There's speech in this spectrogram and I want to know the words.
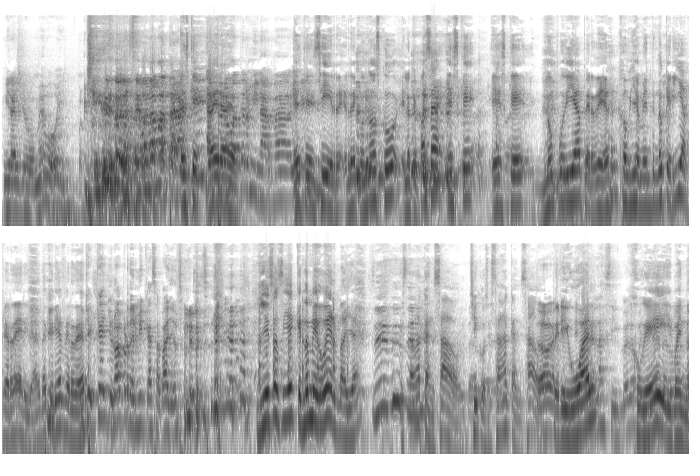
mira, yo me voy. Porque se van a matar Es que, a ver, a no va a ver. terminar nada. Es que sí, re- reconozco. Lo que pasa es que es que no podía perder, obviamente. No quería perder ya, no quería perder. ¿Qué, qué? Yo no voy a perder mi casa, vaya. Y eso hacía que no me duerma ya. Sí, sí, Estaba cansado, chicos, estaba cansado. No, pero igual jugué mañana, y bueno,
